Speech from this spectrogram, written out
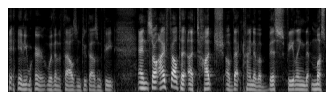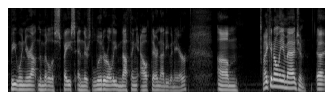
anywhere within a thousand, two thousand feet, and so I felt a, a touch of that kind of abyss feeling that must be when you're out in the middle of space and there's literally nothing out there, not even air. Um, I can only imagine. Uh,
